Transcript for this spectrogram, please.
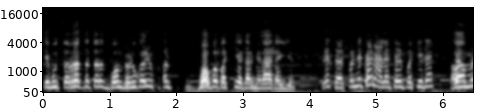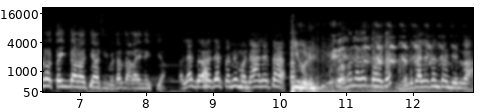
તે હું તરત ને તરત ગોમ ભેળું કર્યું અને બહુ બહુ પચીસ હજાર મેલા હતા અહીંયા એટલે સરપંચ ને થાય ને હાલત તમે પચીસ હજાર હમણાં ત્રણ દાડા થયા છે વધારે દાડા નહીં થયા. એટલે દસ હજાર તમે મને આલ્યા હતા તમને દસ હજાર? મને તો આલ્યા તમે મેળવા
